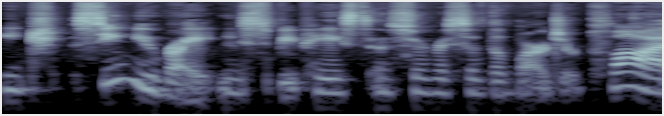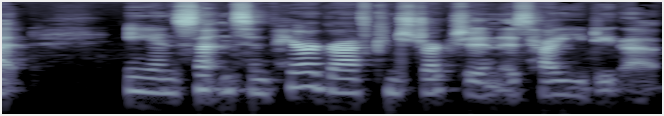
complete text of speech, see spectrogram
Each scene you write needs to be paced in service of the larger plot, and sentence and paragraph construction is how you do that.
